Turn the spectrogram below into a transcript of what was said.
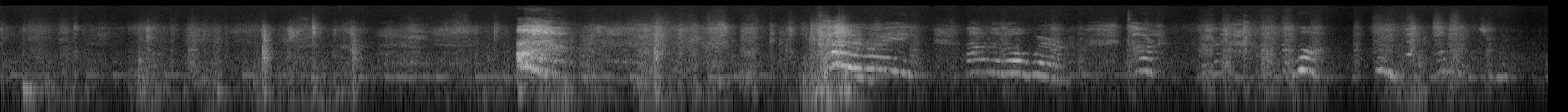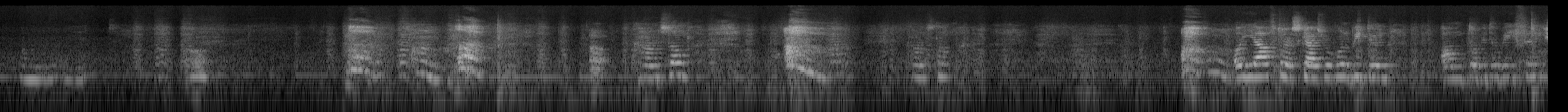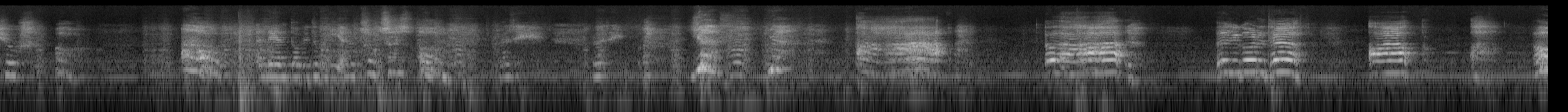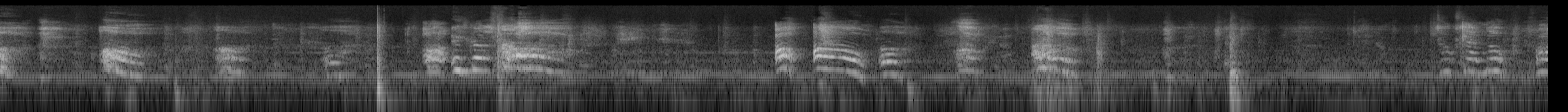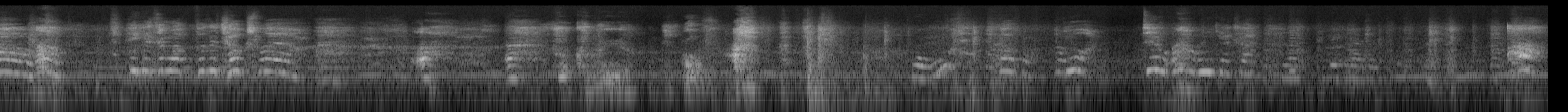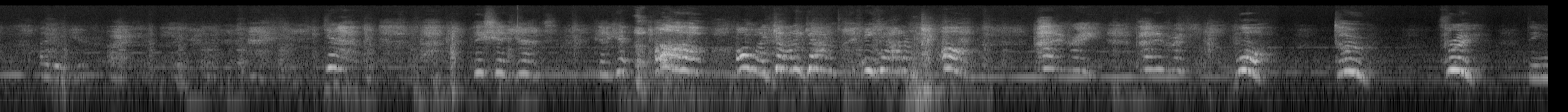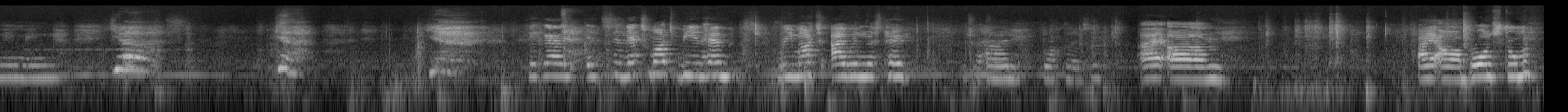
Ah. Category out of nowhere. Turn. One, two, Oh. Ah. Ah. Ah. Can't stop. Ah. Can't stop. Oh yeah, after this guys we're going to be doing um, WWE finishers. Oh. Oh. And then WWE entrances. Oh. Ready? Ready? Yes! Yes! Ah! Ah! You go to. Ah! Ah! Oh! Oh! Oh! Oh! Choke slam, no! Oh! oh. He gets him up for the choke slam! Oh! Uh, oh! Uh. career over. Whoa. One, two, oh, he gets up. Ah! I don't hear. Yeah! They shake hands. Yeah, yeah. Oh! Oh my god, he got him! He got him! Oh! Pedigree! Pedigree! One, two, three! Ding, ding, ding. Yes! Yeah! Yeah! Okay, guys, it's the next match. Me and him rematch. I win this time. I'm Brock Lesnar. I am. I am Braun Strowman.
